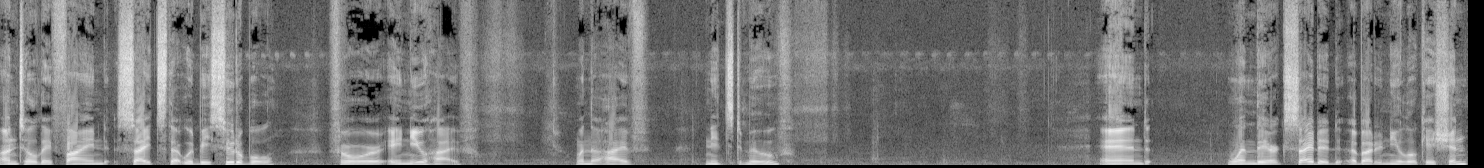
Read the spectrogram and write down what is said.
until they find sites that would be suitable for a new hive when the hive needs to move. And when they're excited about a new location,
